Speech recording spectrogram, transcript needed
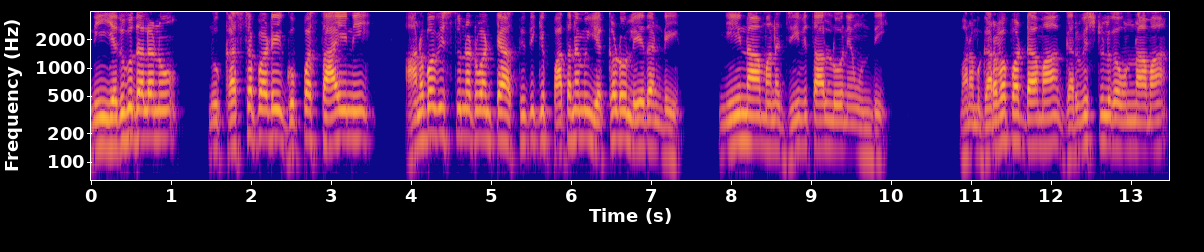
నీ ఎదుగుదలను నువ్వు కష్టపడి గొప్ప స్థాయిని అనుభవిస్తున్నటువంటి ఆ స్థితికి పతనము ఎక్కడో లేదండి. నీ నా మన జీవితాల్లోనే ఉంది. మనం గర్వపడ్డామా? గర్విష్ఠులుగా ఉన్నామా?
